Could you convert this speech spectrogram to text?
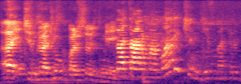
Ай, Чингаджук большой змей. Натар Мамай Чингис Батырбек.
